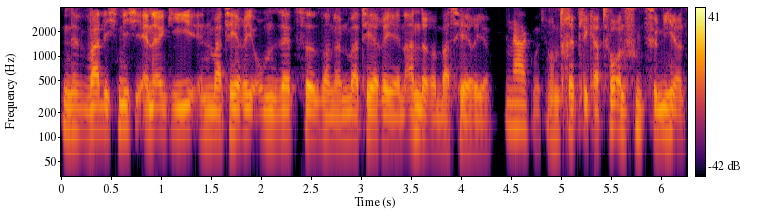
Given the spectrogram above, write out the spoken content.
Weil ich nicht Energie in Materie umsetze, sondern Materie in andere Materie. Na gut. Und Replikatoren funktionieren.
